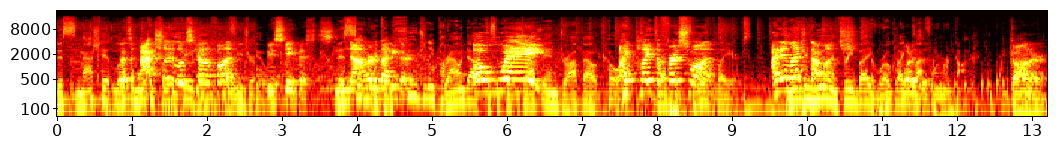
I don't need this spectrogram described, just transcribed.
this smash hit That actually looks kind of fun. feature The Escapists. This Not heard of that either. Hugely round up Oh, wait! drop-in, drop-out co-op I played the for up to first one. Players. I didn't like it Imagine that you and much. three buddies, a roguelike What is it? platformer Goner. Goner.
